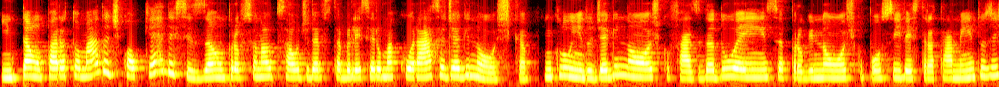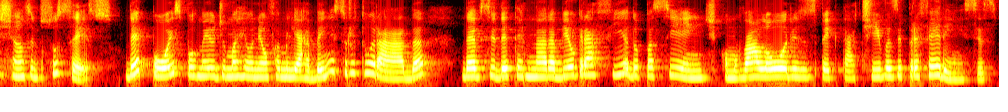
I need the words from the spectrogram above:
Então, para a tomada de qualquer decisão, o profissional de saúde deve estabelecer uma curácia diagnóstica, incluindo diagnóstico, fase da doença, prognóstico, possíveis tratamentos e chance de sucesso. Depois, por meio de uma reunião familiar bem estruturada, deve-se determinar a biografia do paciente, como valores, expectativas e preferências,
